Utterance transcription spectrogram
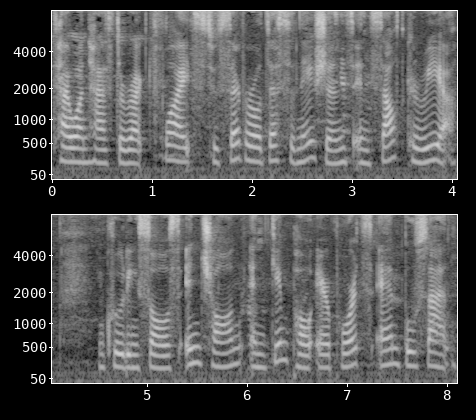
Taiwan has direct flights to several destinations in South Korea including Seoul's Incheon and Gimpo airports and Busan.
